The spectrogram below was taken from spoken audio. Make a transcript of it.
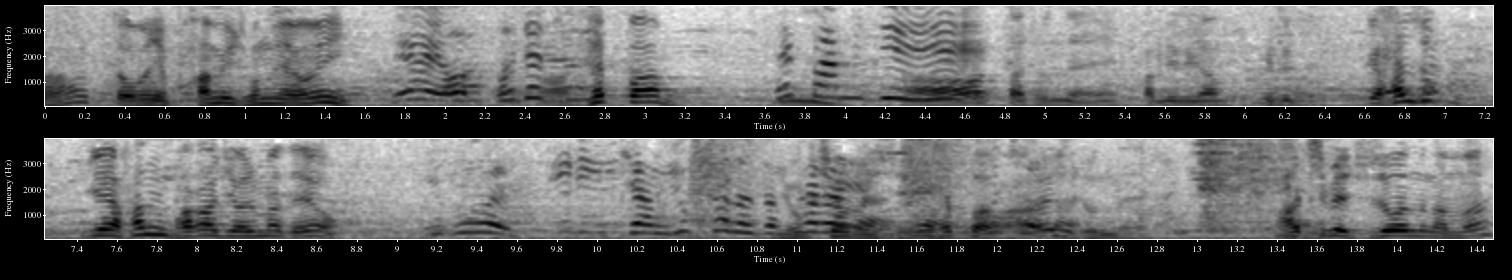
아, 또 어머니 밤이 좋네요. 예, 어, 어제 아, 햇밤. 햇밤이지. 아따 좋네. 밤이 그냥 그래도 이게 한속 이게 한 바가지 얼마 돼요? 이거 그냥 6천 원서 6천 원씩 햇밤. 아이고 좋네. 아침에 주워 왔는 것만?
